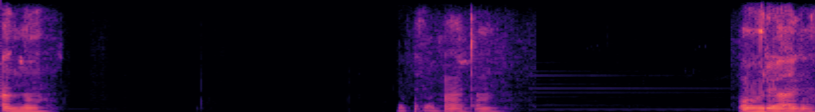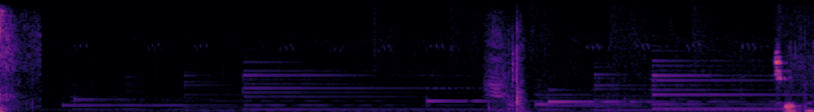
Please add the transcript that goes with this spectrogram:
А ну, вона там. О, реально. Там?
